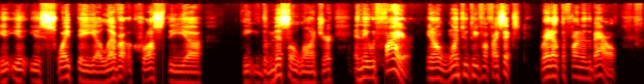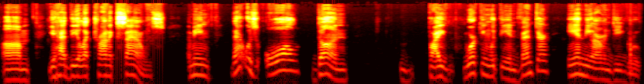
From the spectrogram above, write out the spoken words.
you you, you swiped a uh, lever across the uh, the the missile launcher and they would fire. You know, one, two, three, four, five, six, right out the front of the barrel. Um, you had the electronic sounds. I mean, that was all done by working with the inventor and the R&D group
